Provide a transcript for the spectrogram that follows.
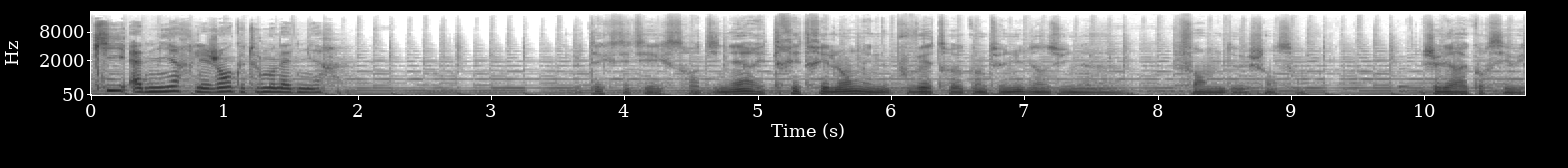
qui admire les gens que tout le monde admire Le texte était extraordinaire et très très long et ne pouvait être contenu dans une forme de chanson. Je l'ai raccourci, oui.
